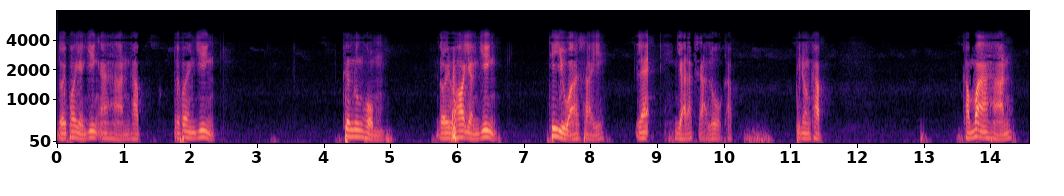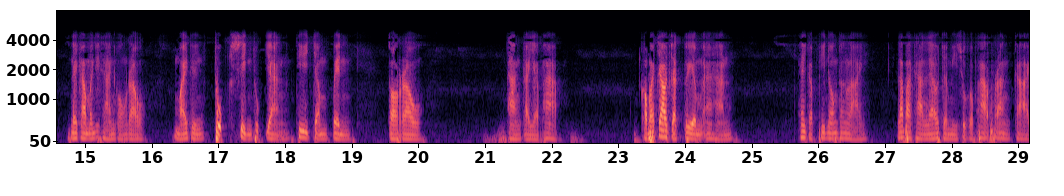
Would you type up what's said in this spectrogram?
โดยเฉพาะอย่างยิ่งอาหารครับ โดยเฉพาะอย่างยิ่ง เครื่องนุ่งห่ม โดยเฉพาะอย่างยิ่งที่อยู่อาศัยและยารักษาโรคครับ พี่น้องครับคำว่าอาหารในคำอธิษฐานของเรา หมายถึงทุกสิ่งทุกอย่างที่จำเป็นต่อเราทางกายภาพ ขอพระเจ้าจัดเตรียมอาหารให้กับพี่น้องทั้งหลาย รับประทานแล้วจะมีสุขภาพร่างกาย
